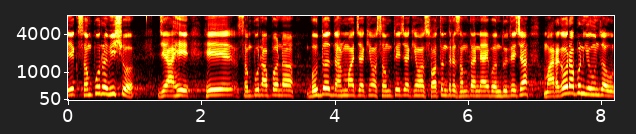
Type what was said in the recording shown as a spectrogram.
एक संपूर्ण विश्व जे आहे हे संपूर्ण आपण बौद्ध धर्माच्या किंवा समतेच्या किंवा स्वातंत्र्य समता न्याय बंधुतेच्या मार्गावर आपण घेऊन जाऊ.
